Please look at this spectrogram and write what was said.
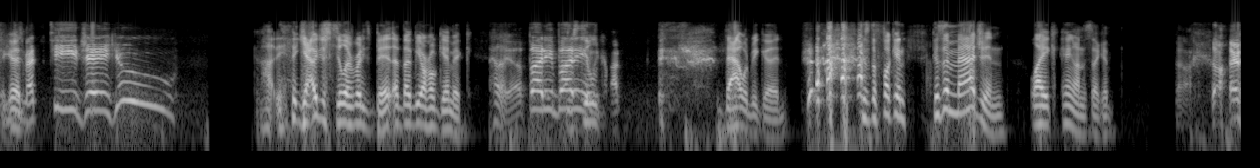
you good. just imagine TJU? God, yeah, I would just steal everybody's bit. That'd be our whole gimmick. Hell yeah, buddy, buddy. Still- That would be good. Because the fucking, because imagine, like, hang on a second. Oh, God.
